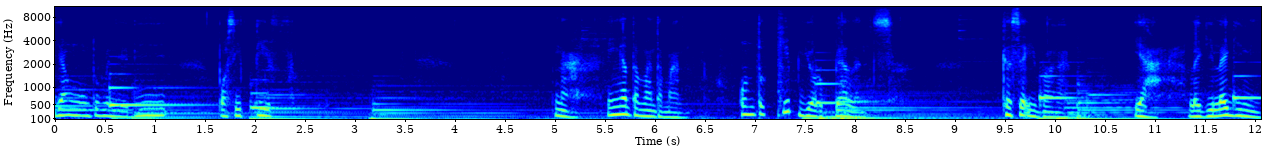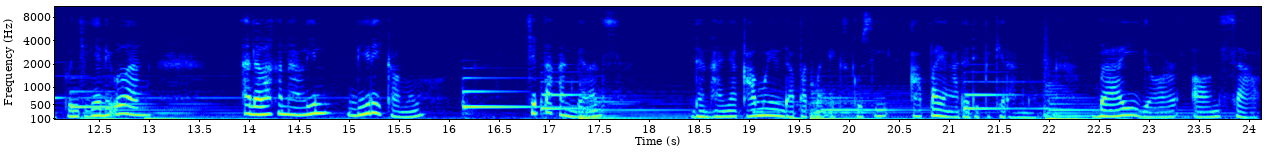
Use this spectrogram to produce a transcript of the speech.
yang untuk menjadi positif. Nah, ingat teman-teman, untuk keep your balance, keseimbangan. Ya, lagi-lagi nih kuncinya diulang adalah kenalin diri kamu Ciptakan balance dan hanya kamu yang dapat mengeksekusi apa yang ada di pikiranmu. By your own self.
